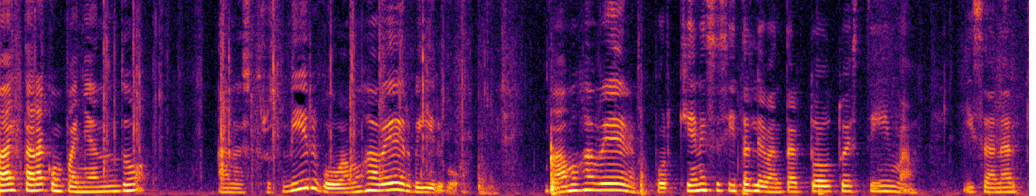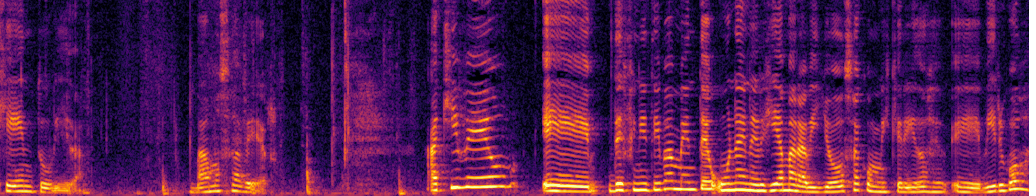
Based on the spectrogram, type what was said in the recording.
va a estar acompañando a nuestros Virgo. Vamos a ver, Virgo. Vamos a ver por qué necesitas levantar tu autoestima y sanar qué en tu vida. Vamos a ver. Aquí veo eh, definitivamente una energía maravillosa con mis queridos eh, Virgos.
